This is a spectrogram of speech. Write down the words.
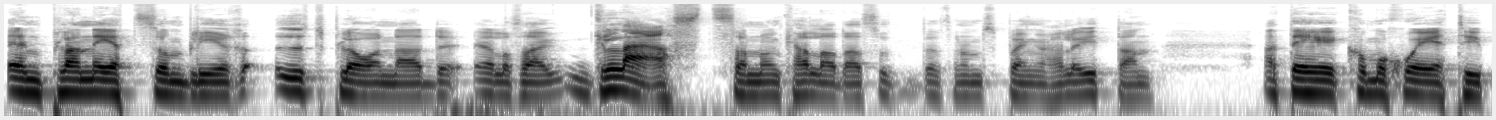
en planet som blir utplånad, eller så här glassed som de kallar det, alltså att de spränger hela ytan. Att det kommer ske typ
